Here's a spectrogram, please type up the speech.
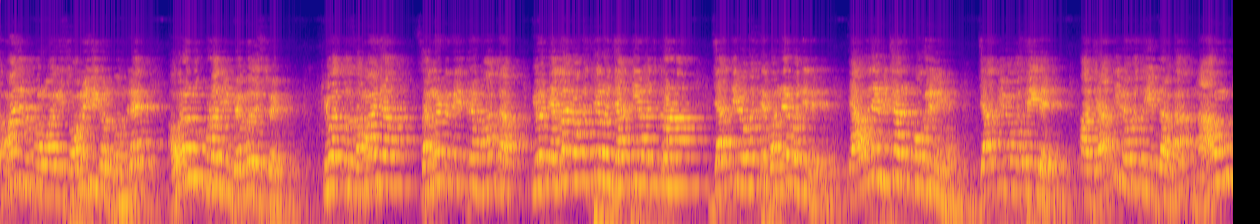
ಸಮಾಜದ ಪರವಾಗಿ ಸ್ವಾಮೀಜಿಗಳು ಬಂದ್ರೆ ಅವರನ್ನು ಕೂಡ ನೀವು ಬೆಂಬಲಿಸಬೇಕು. ಇವತ್ತು ಸಮಾಜ ಸಂಘಟನೆ ಇದ್ರೆ ಮಾತ್ರ ಇವತ್ತು ಎಲ್ಲ ವ್ಯವಸ್ಥೆಯಲ್ಲೂ ಜಾತಿ ರಾಜಕಾರಣ, ಜಾತಿ ವ್ಯವಸ್ಥೆ ಬಂದೇ ಬಂದಿದೆ. ಯಾವುದೇ ವಿಚಾರಕ್ಕೆ ಹೋಗ್ರಿ ನೀವು. ಜಾತಿ ವ್ಯವಸ್ಥೆ ಇದೆ. ಆ ಜಾತಿ ವ್ಯವಸ್ಥೆ ಇದ್ದಾಗ ನಾವು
